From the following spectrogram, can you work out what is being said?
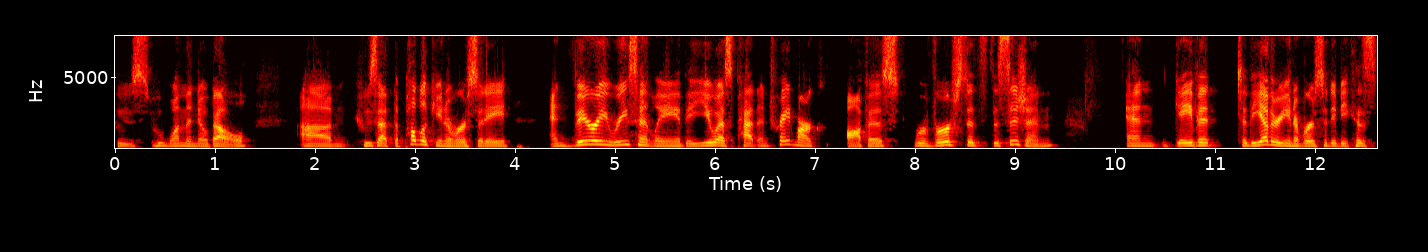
who's who won the nobel um, who's at the public university and very recently the us patent and trademark office reversed its decision and gave it to the other university because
